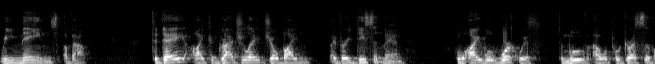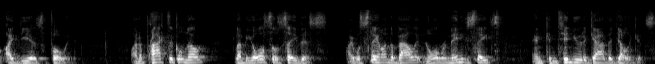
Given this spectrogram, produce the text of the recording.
remains about. Today, I congratulate Joe Biden, a very decent man, who I will work with to move our progressive ideas forward. On a practical note, let me also say this. I will stay on the ballot in all remaining states and continue to gather delegates.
